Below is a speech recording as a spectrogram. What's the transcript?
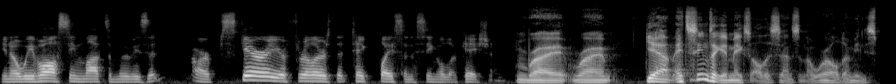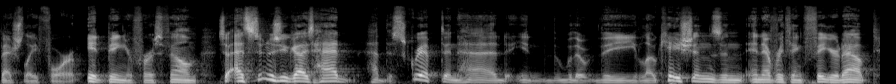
you know we've all seen lots of movies that are scary or thrillers that take place in a single location. Right, right. Yeah, it seems like it makes all the sense in the world. I mean, especially for it being your first film. So, as soon as you guys had had the script and had you know, the, the locations and, and everything figured out,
